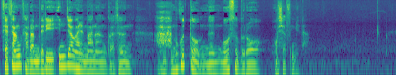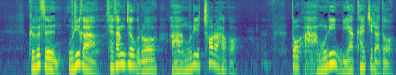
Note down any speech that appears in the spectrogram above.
세상 사람들이 인정할 만한 것은 아무것도 없는 모습으로 오셨습니다. 그것은 우리가 세상적으로 아무리 초라하고 또 아무리 미약할지라도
